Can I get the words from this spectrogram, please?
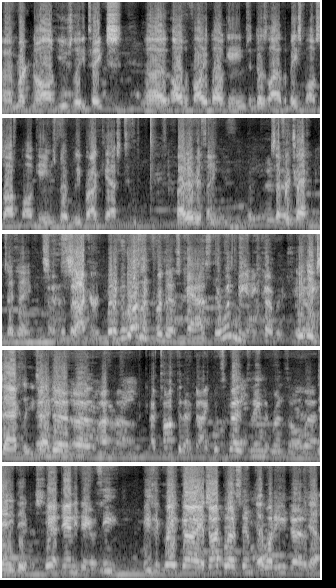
uh, Mark Knoll usually takes uh, all the volleyball games and does a lot of the baseball, softball games, but we broadcast about everything except for track meets. I think and soccer. But if it wasn't for this cast, there wouldn't be any coverage. you know? Exactly, And exactly. uh, uh, I, I, I talked to that guy. What's the guy's name that runs all that? Danny Davis. Yeah, Danny Davis. He he's a great guy. Yes. God bless him for what he does. Yeah.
